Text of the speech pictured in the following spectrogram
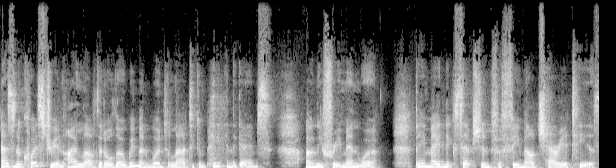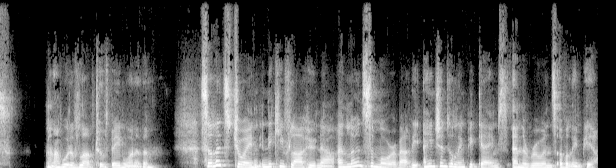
As an equestrian, I love that although women weren't allowed to compete in the Games, only free men were, they made an exception for female charioteers. And I would have loved to have been one of them. So let's join Nikki Vlahu now and learn some more about the ancient Olympic Games and the ruins of Olympia.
